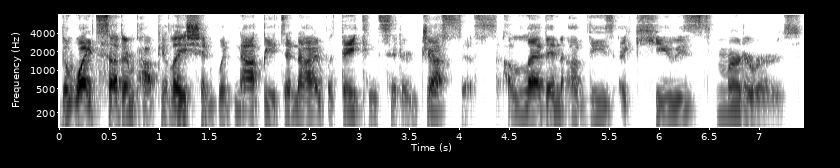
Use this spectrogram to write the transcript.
the white southern population would not be denied what they considered justice. Eleven of these accused murderers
